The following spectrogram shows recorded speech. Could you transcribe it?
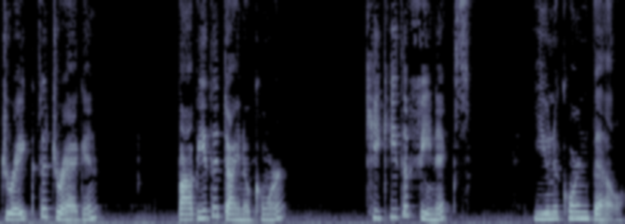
Drake the Dragon, Bobby the Dinocorn, Kiki the Phoenix, Unicorn Belle.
